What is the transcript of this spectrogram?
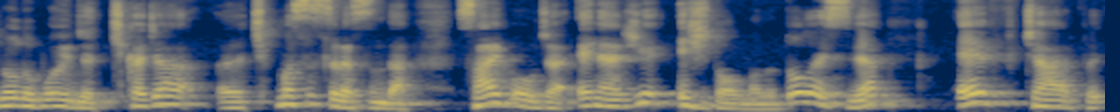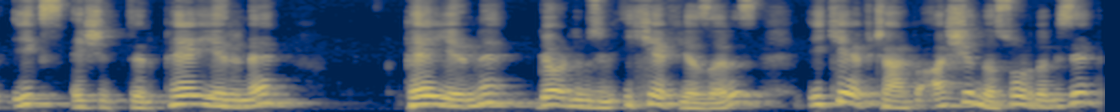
yolu boyunca çıkacağı e, çıkması sırasında sahip olacağı enerjiye eşit olmalı. Dolayısıyla F çarpı X eşittir P yerine P yerine gördüğümüz gibi 2F yazarız. 2F çarpı H'ın da soruda bize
